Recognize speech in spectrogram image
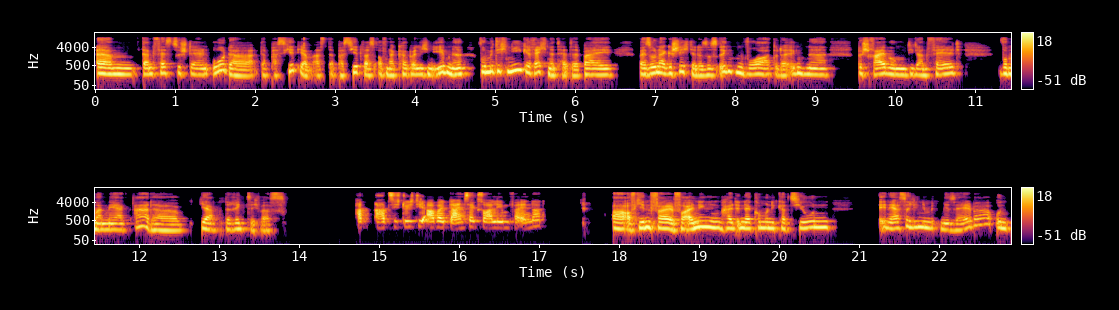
ähm, dann festzustellen, oh, da, da passiert ja was, da passiert was auf einer körperlichen Ebene, womit ich nie gerechnet hätte bei, bei so einer Geschichte. Das ist irgendein Wort oder irgendeine Beschreibung, die dann fällt, wo man merkt, ah, da, ja, da regt sich was. Hat, hat sich durch die Arbeit dein Sexualleben verändert? Ah, auf jeden Fall, vor allen Dingen halt in der Kommunikation in erster Linie mit mir selber und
